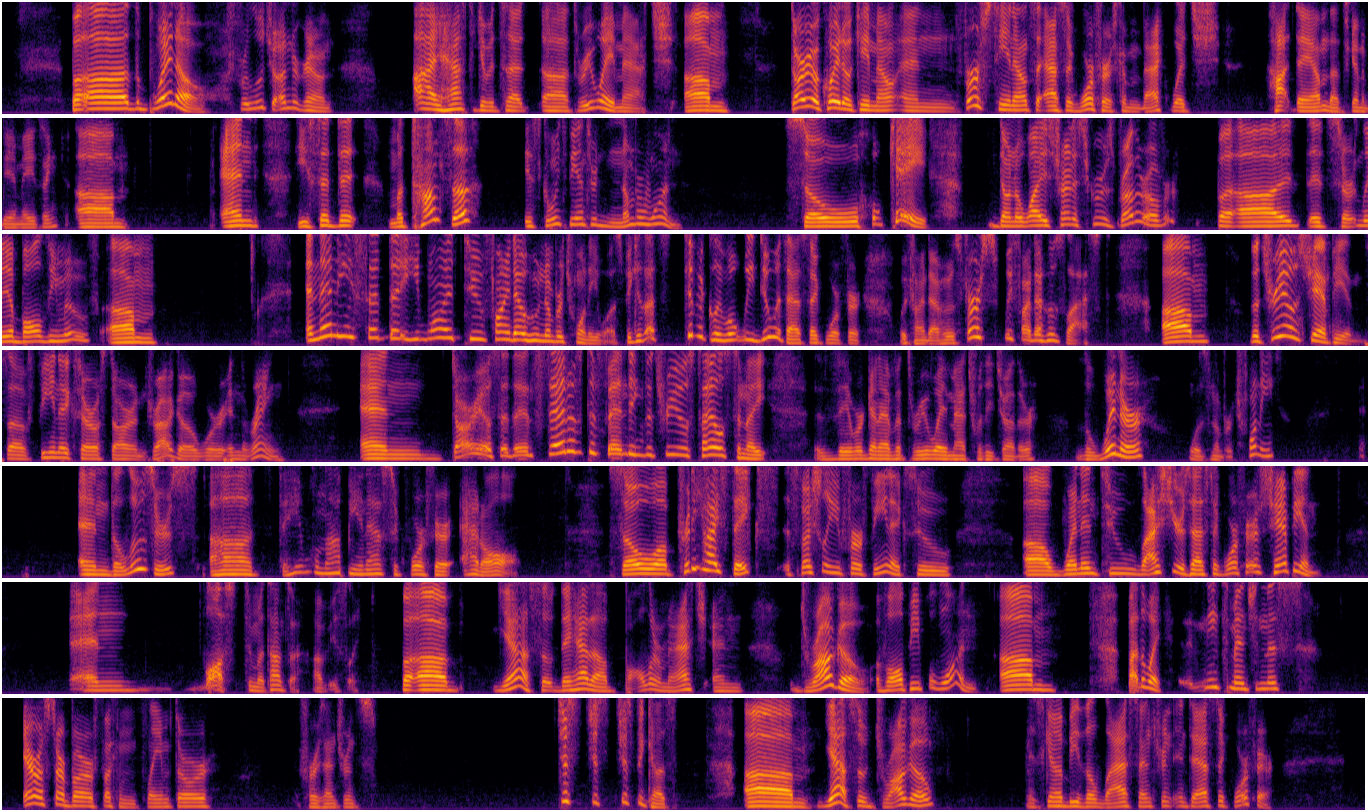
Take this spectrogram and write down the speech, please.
but uh, the bueno for Lucha Underground, I have to give it to that uh, three way match. Um, Dario Cueto came out and first he announced that Aztec Warfare is coming back, which hot damn, that's going to be amazing. Um, and he said that Matanza is going to be entered number one. So okay, don't know why he's trying to screw his brother over, but uh, it's certainly a ballsy move. Um, and then he said that he wanted to find out who number 20 was because that's typically what we do with Aztec Warfare. We find out who's first, we find out who's last. Um, the trios champions of Phoenix, Aerostar, and Drago were in the ring. And Dario said that instead of defending the trios titles tonight, they were going to have a three way match with each other. The winner was number 20. And the losers, uh, they will not be in Aztec Warfare at all. So uh, pretty high stakes, especially for Phoenix, who uh, went into last year's Aztec Warfare as champion and lost to Matanza, obviously. But uh, yeah, so they had a baller match, and Drago of all people won. Um, by the way, need to mention this: Aerostar bar fucking flamethrower for his entrance. Just, just, just because. Um, yeah, so Drago is going to be the last entrant into Aztec Warfare.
